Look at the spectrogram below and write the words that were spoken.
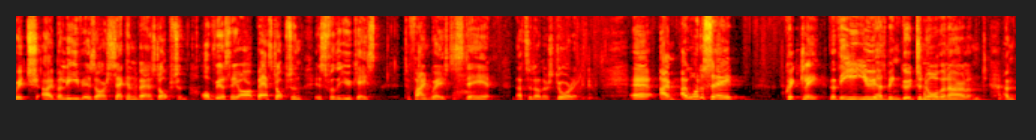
which I believe is our second best option. Obviously, our best option is for the UK to find ways to stay in. That's another story. Uh, i want to say quickly that the EU has been good to Northern Ireland, and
